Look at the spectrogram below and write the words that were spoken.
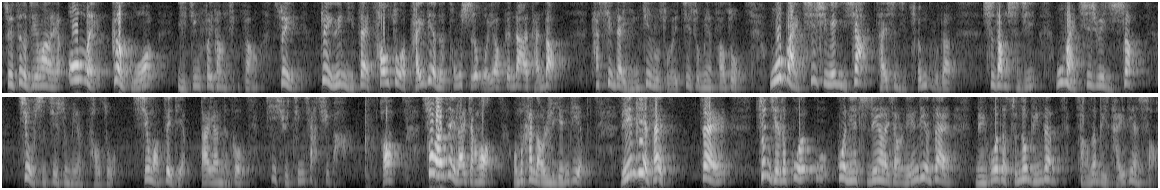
所以这个地方来讲，欧美各国已经非常紧张。所以对于你在操作台电的同时，我要跟大家谈到。它现在已经进入所谓技术面操作，五百七十元以下才是你存股的适当时机，五百七十元以上就是技术面操作。希望这点大家能够继续听下去吧。好，说完这里来讲的话，我们看到联电，联电在在春节的过过过年时间来讲，联电在美国的存托凭证涨得比台电少，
